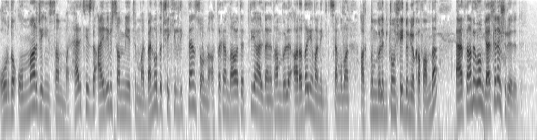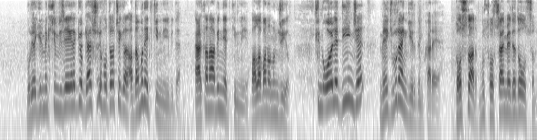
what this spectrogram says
Orada onlarca insan var. Herkesle ayrı bir samimiyetim var. Ben orada çekildikten sonra Atakan davet ettiği halde hani tam böyle aradayım hani gitsem olan aklım böyle bir ton şey dönüyor kafamda. Ertan abi oğlum gelsene şuraya dedi. Buraya girmek için vizeye gerek yok. Gel şuraya fotoğraf çekelim. Adamın etkinliği bir de. Ertan abinin etkinliği. Balaban 10. yıl. Şimdi öyle deyince mecburen girdim kareye. Dostlar bu sosyal medyada olsun,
